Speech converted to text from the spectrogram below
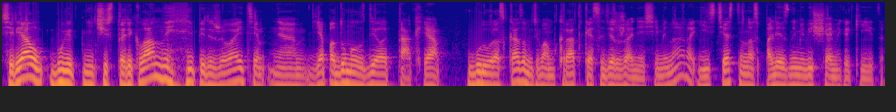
Сериал будет не чисто рекламный, не переживайте. Э, я подумал сделать так. Я буду рассказывать вам краткое содержание семинара, естественно, с полезными вещами какие-то.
